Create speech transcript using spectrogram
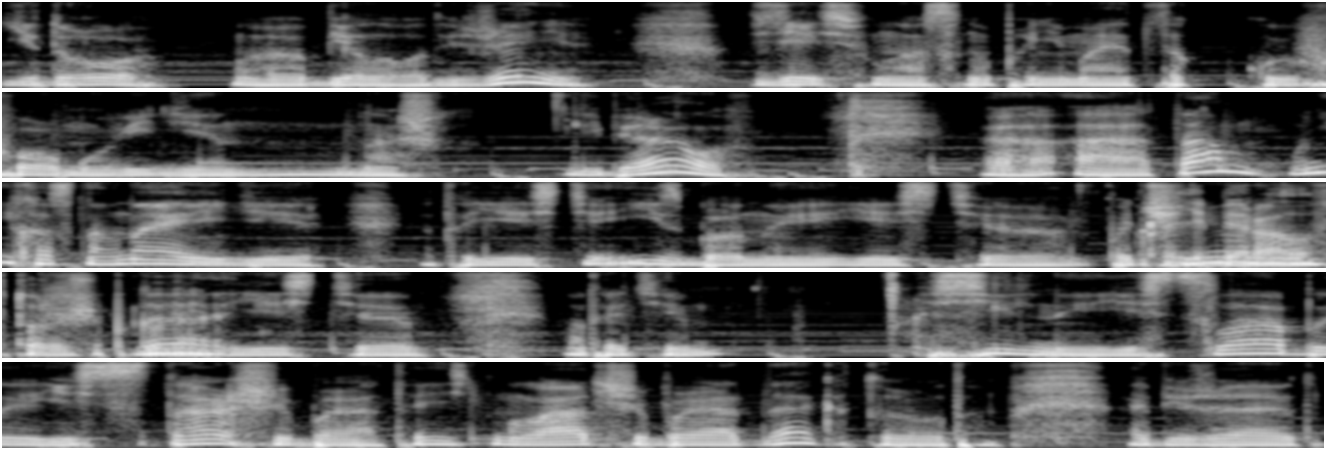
ядро белого движения. Здесь у нас оно принимает такую форму в виде наших либералов. А, а там у них основная идея. Это есть избранные, есть подчиненные. Про либералов тоже еще поговорим. Да, есть вот эти сильные, есть слабые, есть старший брат, а есть младший брат, да, которого там обижают.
